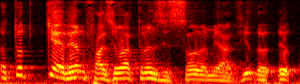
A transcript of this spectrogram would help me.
Eu tô querendo fazer uma transição na minha vida. Eu,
